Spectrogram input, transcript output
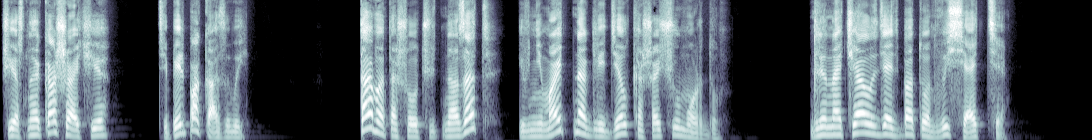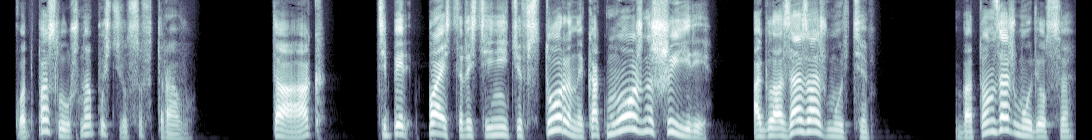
Честная кошачья. Теперь показывай». Там отошел чуть назад и внимательно оглядел кошачью морду. «Для начала, дядь Батон, вы сядьте». Кот послушно опустился в траву. «Так, теперь пасть растяните в стороны как можно шире, а глаза зажмурьте. Батон зажмурился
